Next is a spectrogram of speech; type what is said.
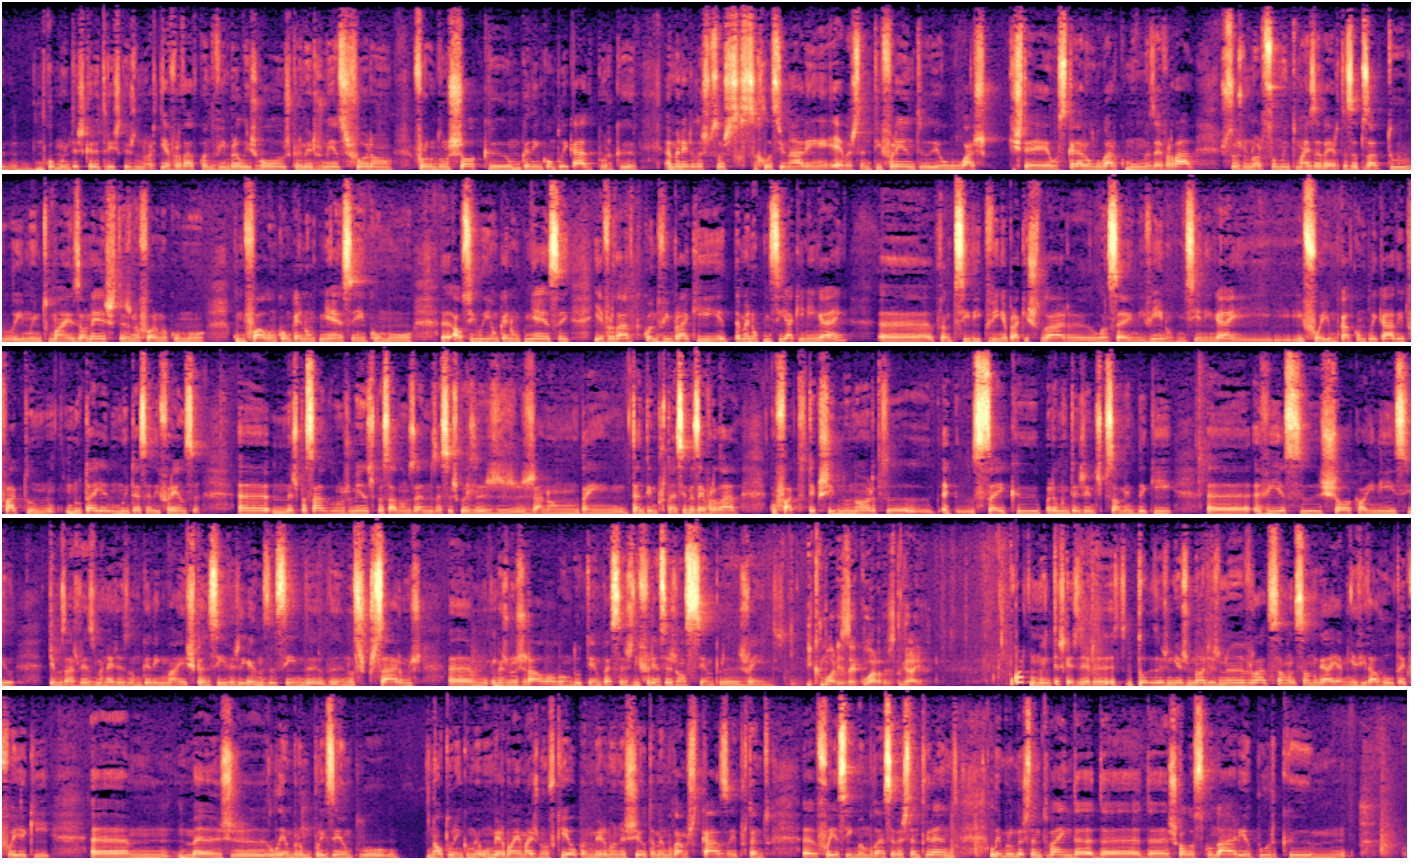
com muitas características do Norte. E é verdade, quando vim para Lisboa, os primeiros meses foram, foram de um choque um bocadinho complicado, porque a maneira das pessoas se relacionarem é bastante diferente. Eu acho que isto é se calhar um lugar comum, mas é verdade. As pessoas do Norte são muito mais abertas, apesar de tudo, e muito mais honestas na forma como, como falam com quem não conhecem e como uh, auxiliam quem não conhecem. E é verdade que quando vim para aqui também não conhecia aqui ninguém. Uh, portanto, decidi que vinha para aqui estudar, uh, lancei-me e vim, não conhecia ninguém e, e, foi um bocado complicado e de facto notei muito essa diferença. Uh, mas passado uns meses, passado uns anos, essas coisas já não têm tanta importância. Mas é verdade que o facto de ter crescido no Norte, sei que para muita gente, especialmente daqui, uh, havia esse choque ao início. Temos às vezes maneiras um bocadinho mais expansivas, digamos assim, de, de nos expressarmos. Uh, mas no geral, ao longo do tempo, essas diferenças vão -se sempre esvaindo. E que memórias é que guardas de Gaia? Guardo muitas, quer dizer, todas as minhas memórias na verdade são, são de Gaia. A minha vida adulta é que foi aqui. Um, mas eh, lembro-me, por exemplo, na altura em que o meu, o meu irmão é mais novo que eu, quando o meu irmão nasceu também mudámos de casa e, portanto, uh, foi assim uma mudança bastante grande. Lembro-me bastante bem da, da, da escola secundária porque. Hum,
